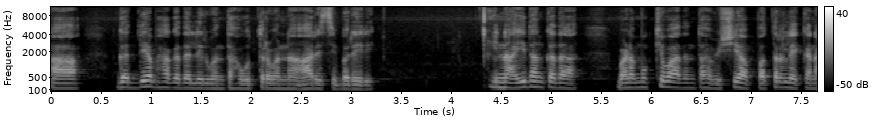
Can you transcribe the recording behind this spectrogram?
ಆ ಗದ್ಯ ಭಾಗದಲ್ಲಿರುವಂತಹ ಉತ್ತರವನ್ನು ಆರಿಸಿ ಬರೆಯಿರಿ ಇನ್ನು ಐದು ಅಂಕದ ಬಹಳ ಮುಖ್ಯವಾದಂತಹ ವಿಷಯ ಪತ್ರಲೇಖನ.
